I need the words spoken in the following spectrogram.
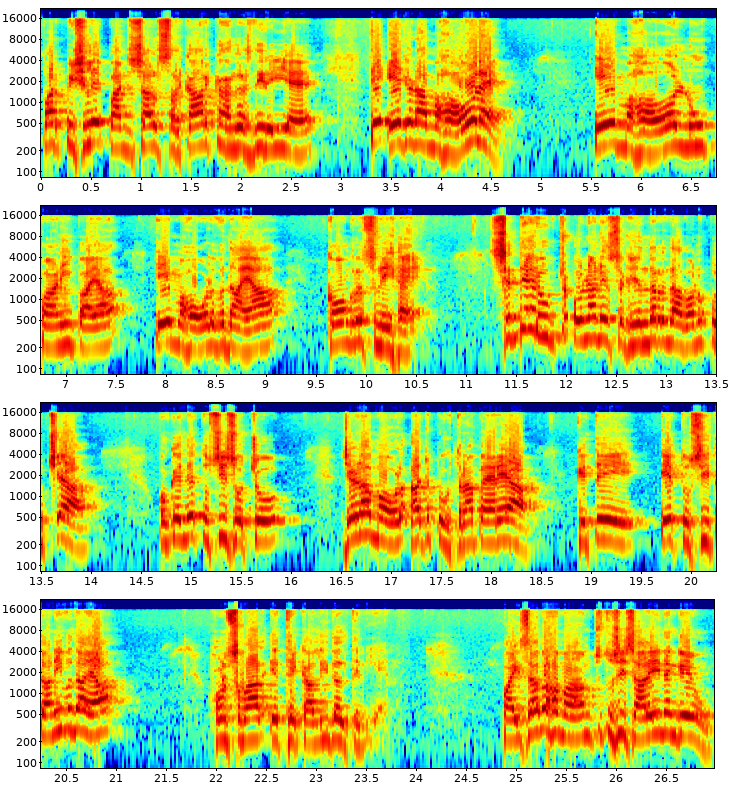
ਪਰ ਪਿਛਲੇ 5 ਸਾਲ ਸਰਕਾਰ ਕਾਂਗਰਸ ਦੀ ਰਹੀ ਹੈ ਤੇ ਇਹ ਜਿਹੜਾ ਮਾਹੌਲ ਹੈ, ਇਹ ਮਾਹੌਲ ਨੂੰ ਪਾਣੀ ਪਾਇਆ, ਇਹ ਮਾਹੌਲ ਵਧਾਇਆ ਕਾਂਗਰਸ ਨੇ ਹੈ। ਸਿੱਧੇ ਰੂਪ ਚ ਉਹਨਾਂ ਨੇ ਸੁਖਜਿੰਦਰ ਰੰਧਾਵਾ ਨੂੰ ਪੁੱਛਿਆ ਉਹ ਕਹਿੰਦੇ, ਤੁਸੀਂ ਸੋਚੋ, ਜਿਹੜਾ ਮਾਹੌਲ ਅੱਜ ਭੁਗਤਣਾ ਪੈ ਰਿਹਾ, ਕਿਤੇ ਇਹ ਤੁਸੀਂ ਤਾਂ ਨਹੀਂ ਵਧਾਇਆ? ਹੁਣ ਸਵਾਲ ਇੱਥੇ ਕਾਲੀ ਦਲ ਤੇ ਵੀ ਹੈ। ਭਾਈ ਸਾਹਿਬ, ਹਮਾਮ ਚ ਤੁਸੀਂ ਸਾਰੇ ਹੀ ਨੰਗੇ ਹੋ।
